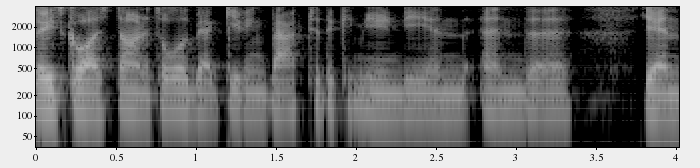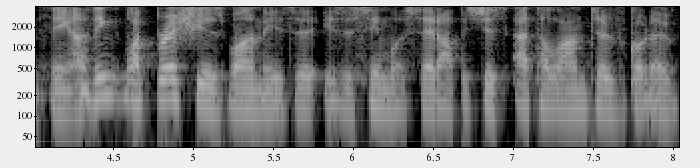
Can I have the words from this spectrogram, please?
these guys don't. It's all about giving back to the community and and the yeah and the thing. I think like Brescia's one is a is a similar setup. It's just Atalanta have got a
